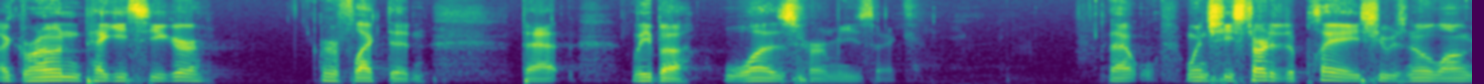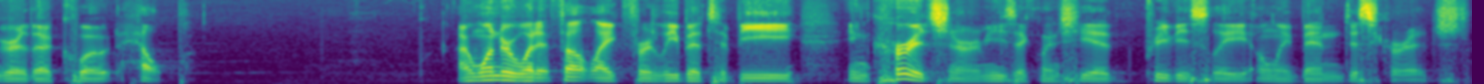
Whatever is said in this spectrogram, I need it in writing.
A grown Peggy Seeger reflected that Libba was her music. That when she started to play, she was no longer the quote, help. I wonder what it felt like for Libba to be encouraged in her music when she had previously only been discouraged.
